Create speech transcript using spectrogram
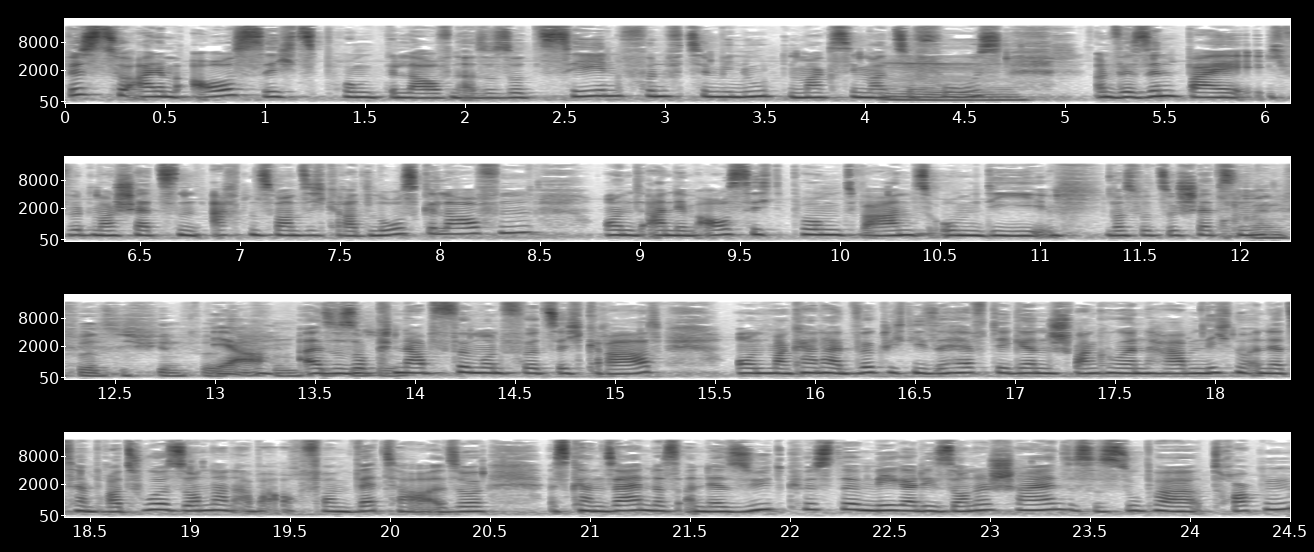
bis zu einem Aussichtspunkt gelaufen, also so 10, 15 Minuten maximal zu Fuß. Und wir sind bei, ich würde mal schätzen, 28 Grad losgelaufen. Und an dem Aussichtspunkt waren es um die, was würdest du schätzen? 41, 44. Ja, 45, also so knapp 45 Grad. Und man kann halt wirklich diese heftigen Schwankungen haben, nicht nur in der Temperatur, sondern aber auch vom Wetter. Also es kann sein, dass an der Südküste mega die Sonne scheint, es ist super trocken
